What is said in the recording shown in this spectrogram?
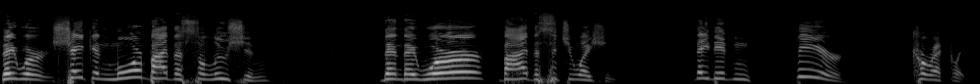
They were shaken more by the solution than they were by the situation. They didn't fear correctly.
